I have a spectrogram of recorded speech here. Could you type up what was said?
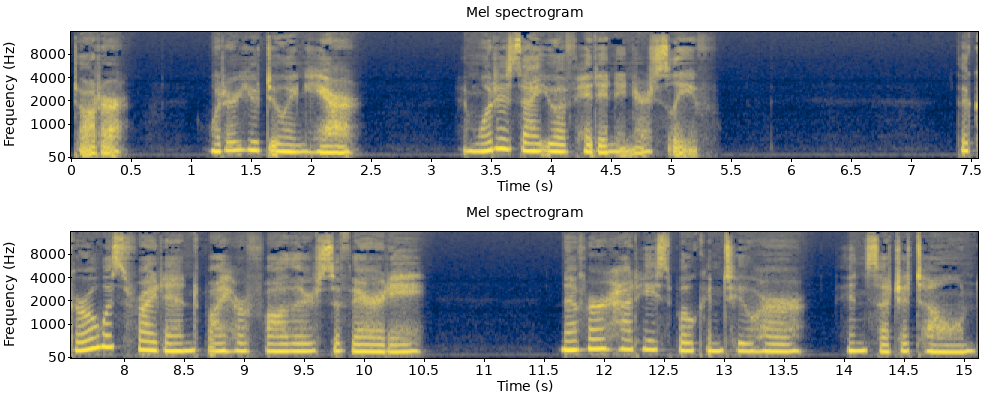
Daughter, what are you doing here? And what is that you have hidden in your sleeve? The girl was frightened by her father's severity. Never had he spoken to her in such a tone.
